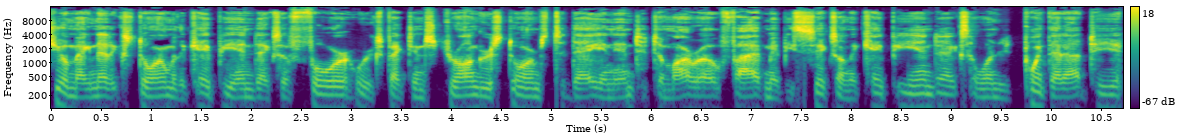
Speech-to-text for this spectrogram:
geomagnetic storm with a KP index of four. We're expecting stronger storms today and into tomorrow, five, maybe six on the KP index. I wanted to point that out to you.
